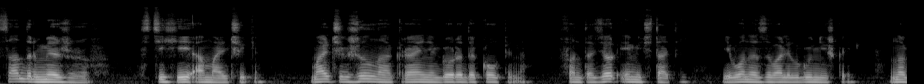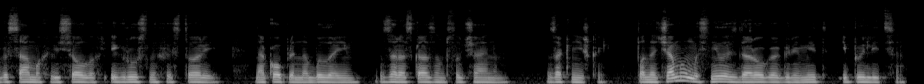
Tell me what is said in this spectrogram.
Александр Межеров. Стихи о мальчике. Мальчик жил на окраине города Колпино. Фантазер и мечтатель. Его называли Лгунишкой. Много самых веселых и грустных историй накоплено было им, за рассказом случайным, за книжкой. По ночам ему снилась дорога гремит и пылится.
